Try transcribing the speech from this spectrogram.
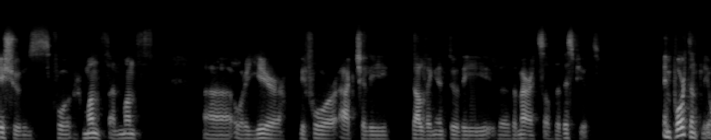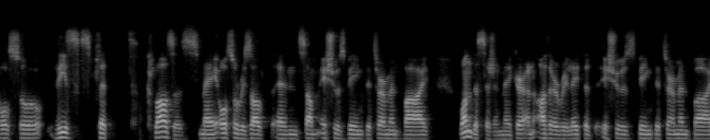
issues for month and month uh, or a year before actually delving into the, the, the merits of the dispute. Importantly, also, these split clauses may also result in some issues being determined by one decision maker and other related issues being determined by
